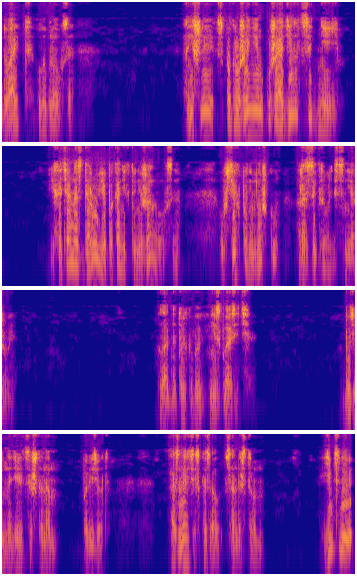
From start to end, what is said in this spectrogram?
Дуайт улыбнулся. Они шли с погружением уже одиннадцать дней. И хотя на здоровье пока никто не жаловался, у всех понемножку разыгрывались нервы. Ладно, только бы не сглазить. Будем надеяться, что нам повезет. А знаете, сказал Сандерстром, если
